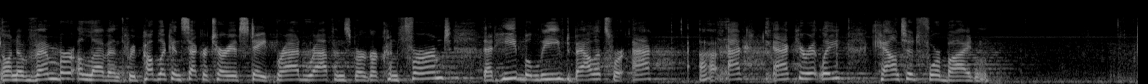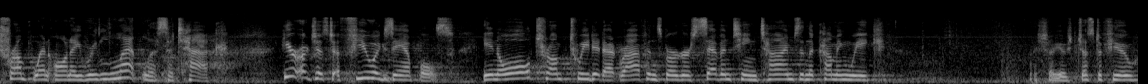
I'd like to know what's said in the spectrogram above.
On November 11th, Republican Secretary of State Brad Raffensperger confirmed that he believed ballots were ac- uh, ac- accurately counted for Biden. Trump went on a relentless attack. Here are just a few examples. In all, Trump tweeted at Raffensperger 17 times in the coming week. I'll show you just a few.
